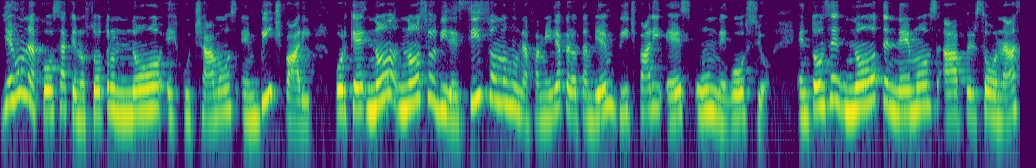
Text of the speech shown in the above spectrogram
Y es una cosa que nosotros no escuchamos en Beachbody, porque no, no se olvide, sí somos una familia, pero también Beachbody es un negocio. Entonces, no tenemos a personas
